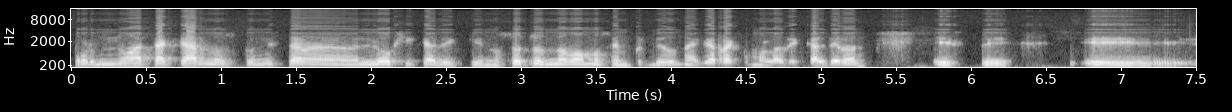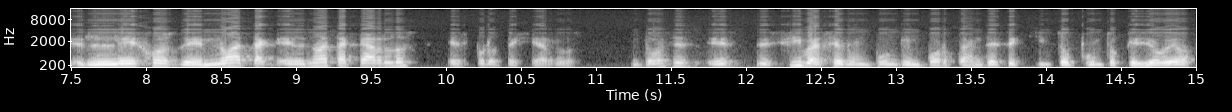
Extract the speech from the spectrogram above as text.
por no atacarlos con esta lógica de que nosotros no vamos a emprender una guerra como la de Calderón, este, eh, lejos de no no atacarlos es protegerlos. Entonces, este sí va a ser un punto importante, este quinto punto que yo veo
